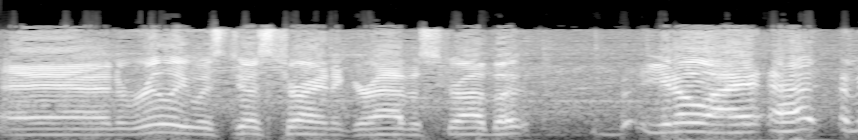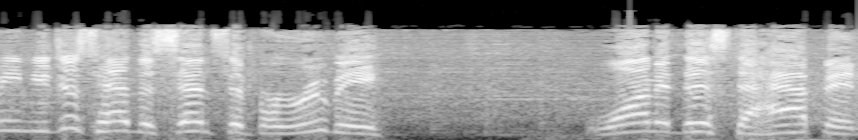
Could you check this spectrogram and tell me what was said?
and really was just trying to grab a straw. But you know, I I mean, you just had the sense that Berube wanted this to happen,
